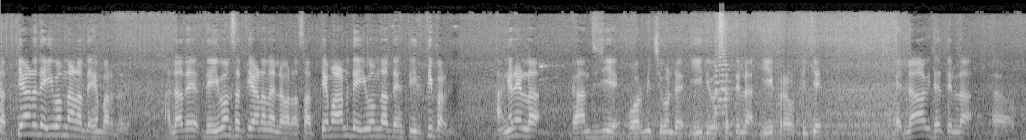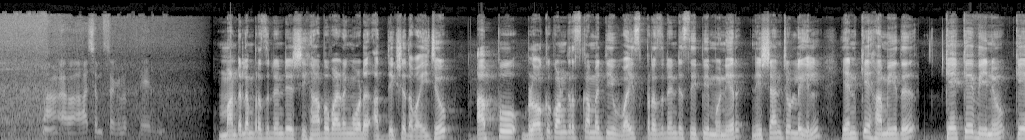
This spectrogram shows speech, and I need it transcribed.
സത്യമാണ് ദൈവം എന്നാണ് അദ്ദേഹം പറഞ്ഞത്. അല്ലാതെ ദൈവം സത്യമാണെന്നല്ല പറഞ്ഞത്. സത്യമാണ് ദൈവം എന്ന് അദ്ദേഹം തിരുത്തി പറഞ്ഞു. അങ്ങനെയുള്ള ഗാന്ധിജിയെ ഓർമ്മിച്ചുകൊണ്ട് ഈ ദിവസത്തിലുള്ള ഈ പ്രവൃത്തിക്ക് എല്ലാവിധത്തിലുള്ള ആശംസകളും നേരുന്നു. മണ്ഡലം പ്രസിഡന്റ് ഷിഹാബ് വഴങ്ങോട് അധ്യക്ഷത വഹിച്ചു. Appu block Congress committee vice president C P Muneer Nishan Chulliyil N K Hameed K K Vinu K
